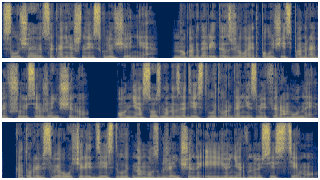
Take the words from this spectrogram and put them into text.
Случаются, конечно, исключения, но когда Ритас желает получить понравившуюся женщину, он неосознанно задействует в организме феромоны, которые в свою очередь действуют на мозг женщины и ее нервную систему.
